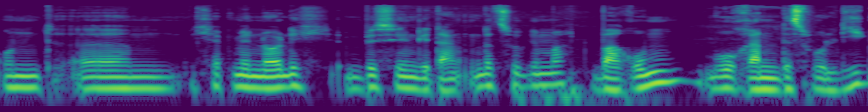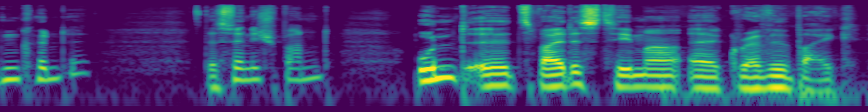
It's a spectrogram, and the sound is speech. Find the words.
Und ähm, ich habe mir neulich ein bisschen Gedanken dazu gemacht, warum, woran das wohl liegen könnte. Das fände ich spannend. Und äh, zweites Thema, äh, Gravelbike.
